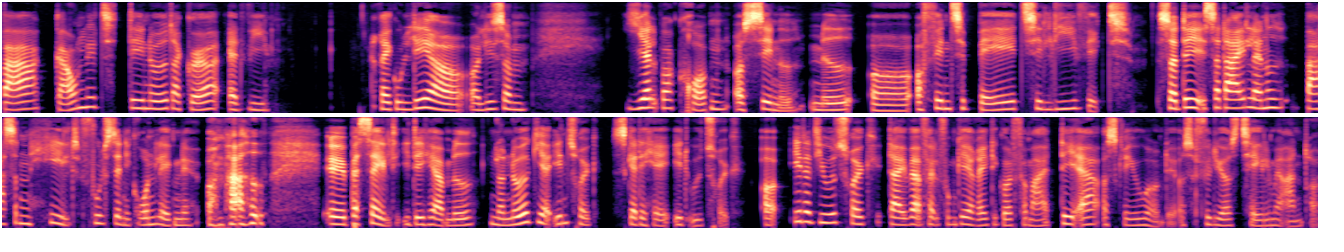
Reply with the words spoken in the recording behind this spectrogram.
bare gavnligt. Det er noget, der gør, at vi regulerer og ligesom hjælper kroppen og sindet med at, at finde tilbage til ligevægt. Så, det, så der er et eller andet bare sådan helt fuldstændig grundlæggende og meget øh, basalt i det her med, når noget giver indtryk, skal det have et udtryk. Og et af de udtryk, der i hvert fald fungerer rigtig godt for mig, det er at skrive om det, og selvfølgelig også tale med andre.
